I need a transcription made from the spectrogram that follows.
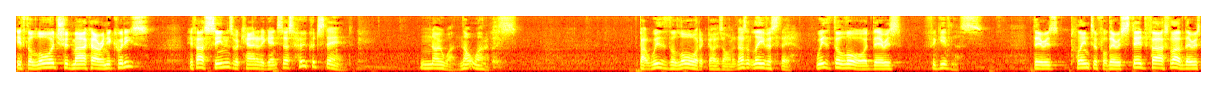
If the Lord should mark our iniquities, if our sins were counted against us, who could stand? No one, not one of us. But with the Lord, it goes on. It doesn't leave us there with the Lord there is forgiveness. There is plentiful, there is steadfast love, there is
